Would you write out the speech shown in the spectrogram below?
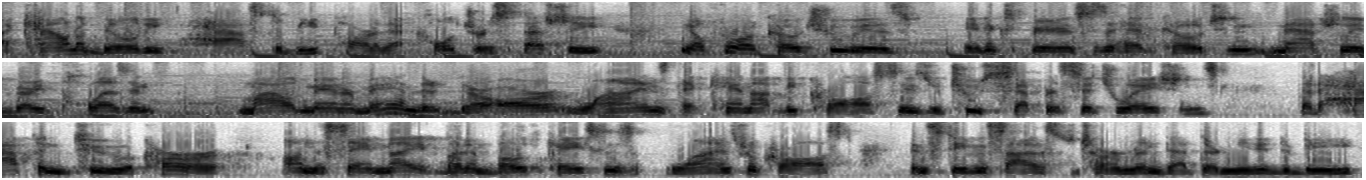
Accountability has to be part of that culture, especially, you know, for a coach who is inexperienced as a head coach and naturally a very pleasant, mild mannered man. There, there are lines that cannot be crossed. These are two separate situations that happened to occur on the same night. But in both cases, lines were crossed, and Stephen Silas determined that there needed to be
